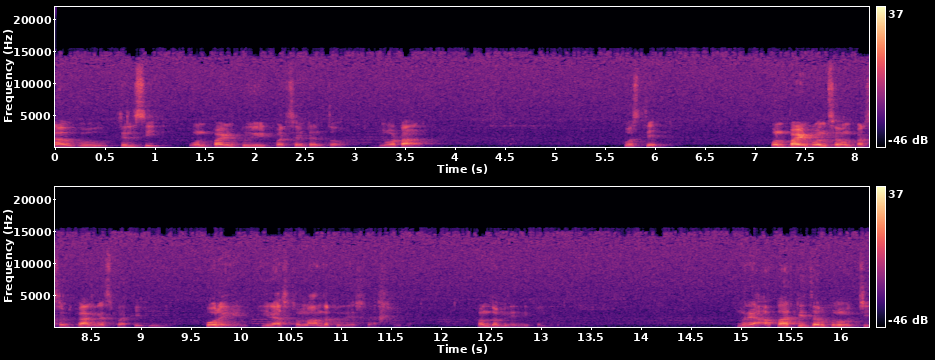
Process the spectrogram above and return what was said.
నాకు తెలిసి one point two eight percent ఎంతో నోటా వస్తే one point one seven percent Congress పార్టీకి పోలయ్యాయి ఈ రాష్ట్రంలో ఆంధ్రప్రదేశ్ రాష్ట్రంలో పంతొమ్మిది ఎన్నికల్లో. మరి ఆ పార్టీ తరఫున వచ్చి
